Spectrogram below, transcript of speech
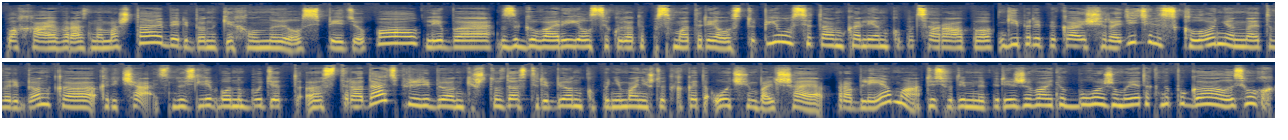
плохая в разном масштабе, ребенок ехал на велосипеде, упал, либо заговорился, куда-то посмотрел, оступился там, коленку поцарапал. Гиперопекающий родитель склонен на этого ребенка кричать. То есть либо он будет э, страдать страдать при ребенке, что даст ребенку понимание, что это какая-то очень большая проблема. То есть вот именно переживать, ну, боже мой, я так напугалась, ох,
